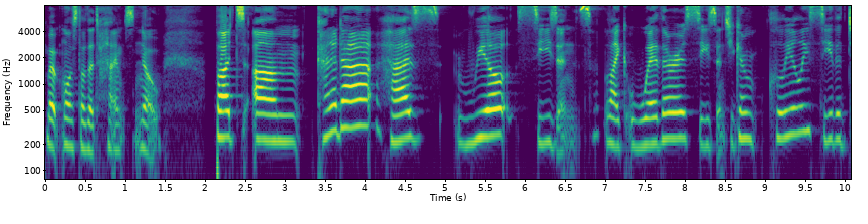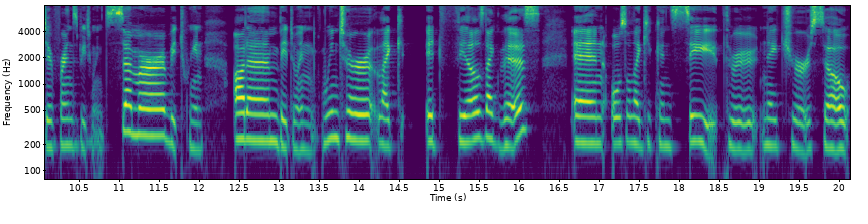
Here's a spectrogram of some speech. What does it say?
But most of the times, no. But um, Canada has real seasons, like weather seasons. You can clearly see the difference between summer, between autumn, between winter. Like it feels like this. And also, like you can see through nature. So,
